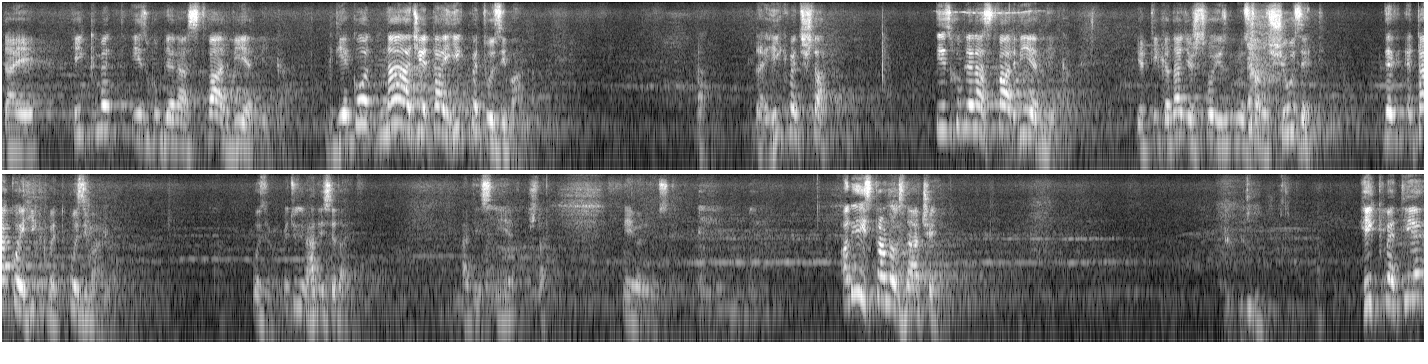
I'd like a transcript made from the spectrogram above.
da je hikmet izgubljena stvar vjernika. Gdje god nađe taj hikmet, uzima ga. Da je hikmet šta? Izgubljena stvar vjernika. Jer ti kad nađeš svoju izgubljenu stvar, ćeš uzeti. Da, e, tako je hikmet, uzimaš ga. Uzimaš. Međutim, hadis je dalje. Hadis nije šta? Nije vjerodostojan. Ali je ispravnog značenja. Hikmet je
